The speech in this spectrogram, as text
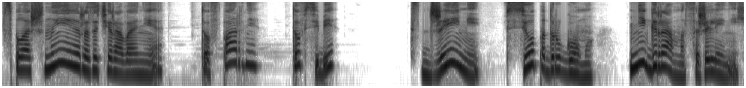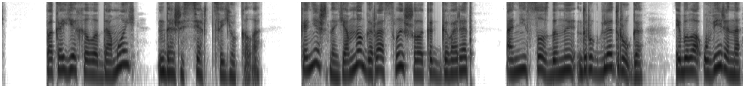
Сплошные разочарования. То в парне, то в себе. С Джейми все по-другому. Ни грамма сожалений. Пока ехала домой, даже сердце ёкало. Конечно, я много раз слышала, как говорят, они созданы друг для друга, и была уверена,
